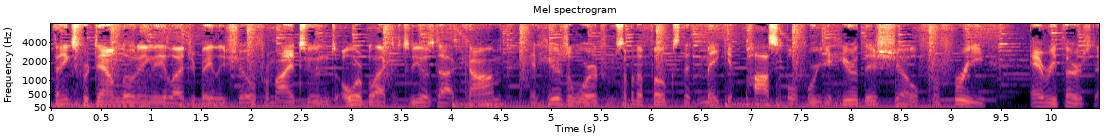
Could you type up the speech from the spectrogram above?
Thanks for downloading the Elijah Bailey Show from iTunes or blackenstudios.com. And here's a word from some of the folks that make it possible for you to hear this show for free every Thursday.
